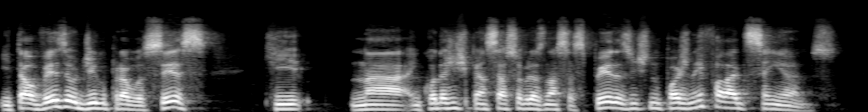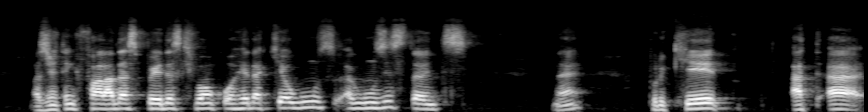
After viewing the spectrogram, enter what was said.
E talvez eu digo para vocês que na, enquanto a gente pensar sobre as nossas perdas, a gente não pode nem falar de 100 anos. A gente tem que falar das perdas que vão ocorrer daqui a alguns, alguns instantes, né? Porque a, a,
